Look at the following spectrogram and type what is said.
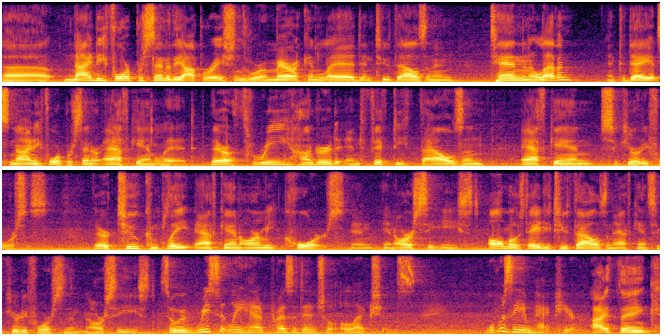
94% uh, of the operations were American led in 2010 and 11, and today it's 94% are Afghan led. There are 350,000 Afghan security forces. There are two complete Afghan Army corps in, in RC East, almost 82,000 Afghan security forces in RC East. So we've recently had presidential elections. What was the impact here? I think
